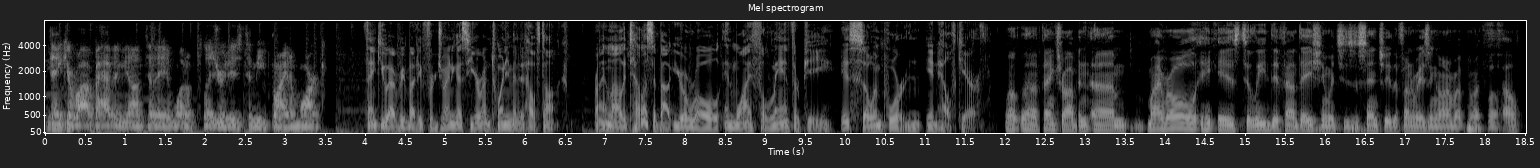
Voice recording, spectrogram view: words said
Thank you, Rob, for having me on today. And what a pleasure it is to meet Brian and Mark. Thank you, everybody, for joining us here on 20 Minute Health Talk. Brian Lally, tell us about your role and why philanthropy is so important in healthcare. Well, uh, thanks, Robin. Um, my role is to lead the foundation, which is essentially the fundraising arm of Northwell Health,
